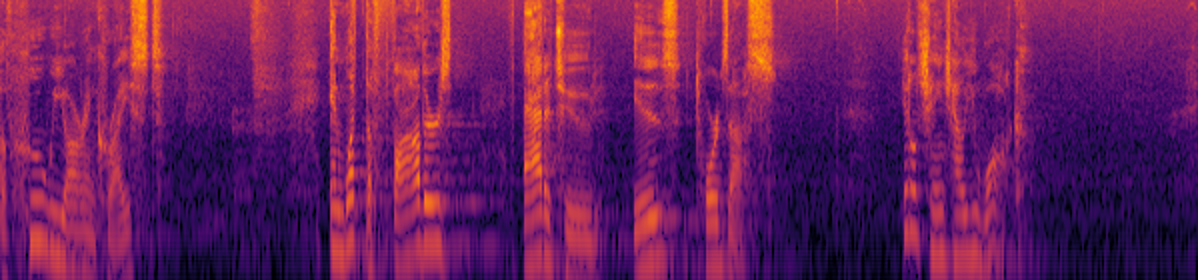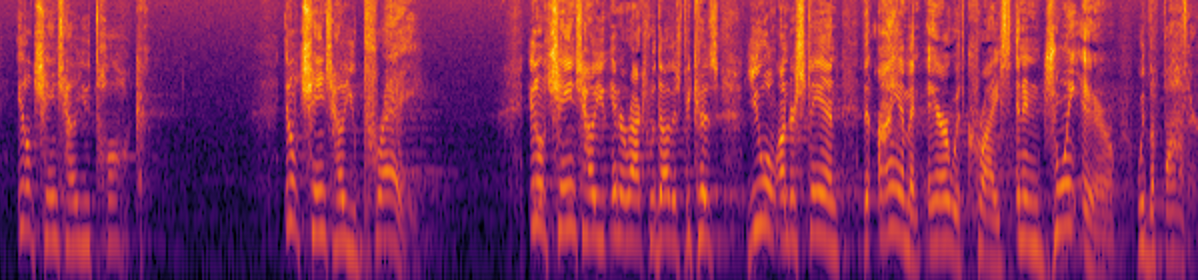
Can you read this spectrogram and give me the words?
of who we are in Christ and what the Father's attitude is towards us, it'll change how you walk. It'll change how you talk. It'll change how you pray. It'll change how you interact with others because you will understand that I am an heir with Christ and a joint heir with the Father.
